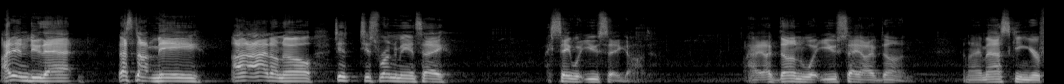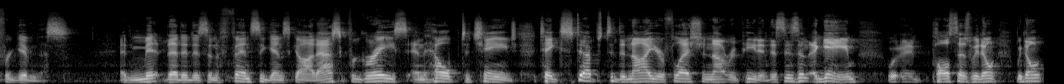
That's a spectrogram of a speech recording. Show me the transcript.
I didn't do that, that's not me, I, I don't know, just, just run to me and say, I say what you say, God. I, I've done what you say I've done and I'm asking your forgiveness. Admit that it is an offense against God. Ask for grace and help to change. Take steps to deny your flesh and not repeat it. This isn't a game. Uh, Paul says we don't, we don't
